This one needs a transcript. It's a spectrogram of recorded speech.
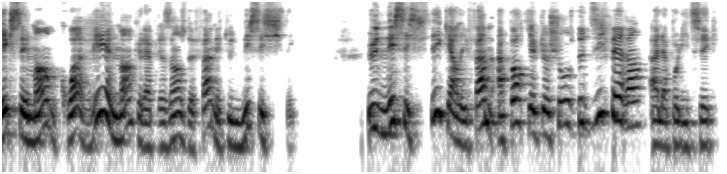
et que ses membres croient réellement que la présence de femmes est une nécessité. Une nécessité car les femmes apportent quelque chose de différent à la politique.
